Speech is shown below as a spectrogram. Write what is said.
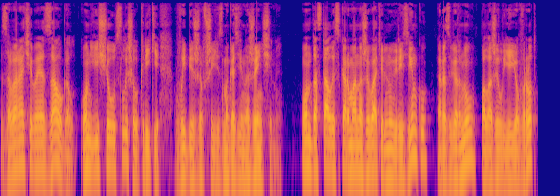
Заворачивая за угол, он еще услышал крики выбежавшей из магазина женщины. Он достал из кармана жевательную резинку, развернул, положил ее в рот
